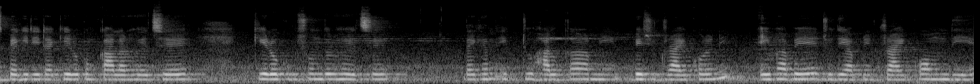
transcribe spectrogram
স্প্যাগেটিটা কীরকম কালার হয়েছে, কীরকম সুন্দর হয়েছে। দেখেন একটু হালকা আমি বেশি ড্রাই করে নিই। এইভাবে যদি আপনি ড্রাই কম দিয়ে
